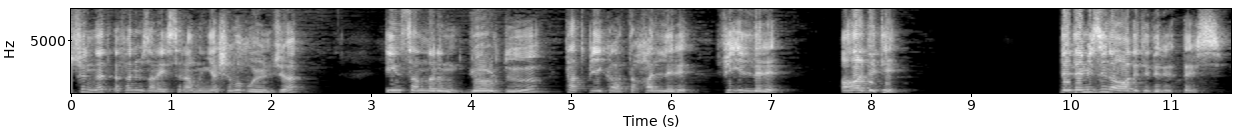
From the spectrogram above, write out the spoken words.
Sünnet Efendimiz Aleyhisselam'ın yaşamı boyunca insanların gördüğü tatbikatı, halleri, fiilleri, adeti. Dedemizin adetidir deriz.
